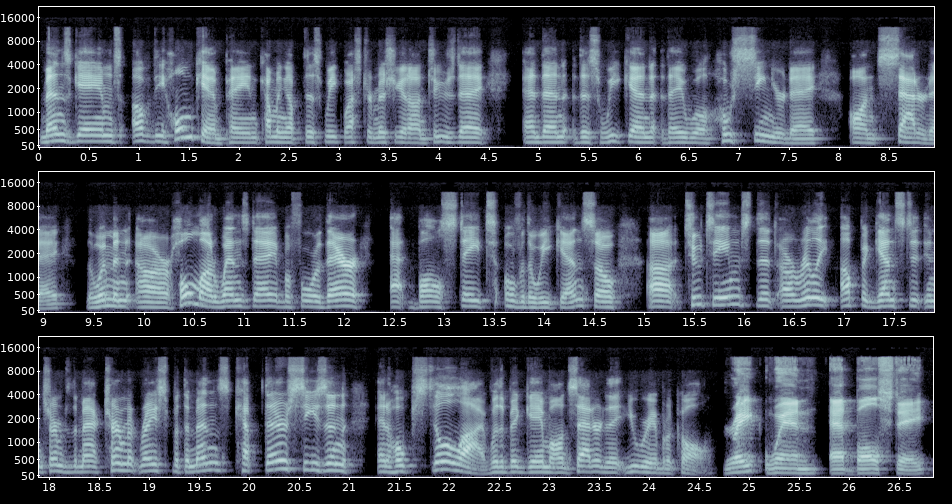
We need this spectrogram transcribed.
men's games of the home campaign coming up this week Western Michigan on Tuesday. And then this weekend, they will host Senior Day on Saturday. The women are home on Wednesday before their at Ball State over the weekend. So, uh, two teams that are really up against it in terms of the MAC tournament race, but the men's kept their season and hope still alive with a big game on Saturday that you were able to call. Great win at Ball State.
